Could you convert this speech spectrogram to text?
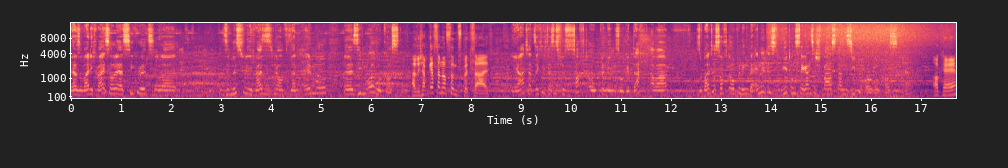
Ja, soweit ich weiß, soll ja Secrets oder The Mystery, ich weiß es nicht mehr, ob St. Elmo äh, 7 Euro kosten. Also ich habe gestern nur 5 bezahlt. Ja, tatsächlich, das ist für Soft Opening so gedacht, aber sobald das Soft Opening beendet ist, wird uns der ganze Spaß dann 7 Euro kosten. Okay.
